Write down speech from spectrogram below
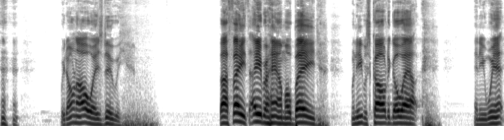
We don't always, do we? By faith, Abraham obeyed when he was called to go out, and he went,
